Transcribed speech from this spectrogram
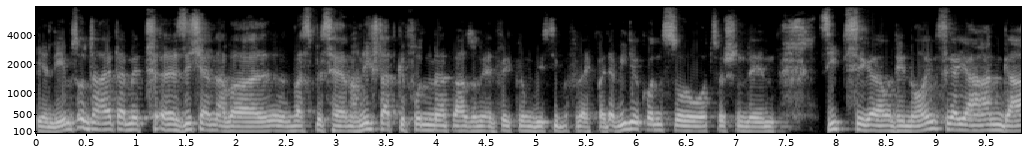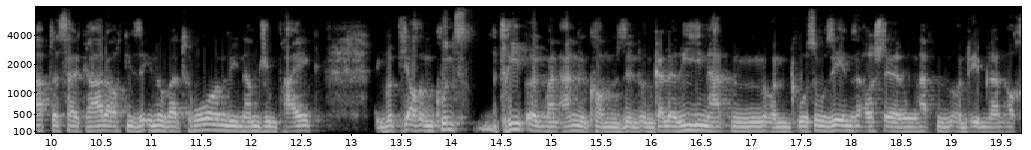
ihren Lebensunterhalt damit äh, sichern. Aber äh, was bisher noch nicht stattgefunden hat, war so eine Entwicklung, wie es die vielleicht bei der Videokunst so zwischen den 70er und den 90er Jahren gab, dass halt gerade auch diese Innovatoren wie Namjoon Paik wirklich auch im Kunstbetrieb irgendwann angekommen sind und Galerien hatten und große Museumsausstellungen hatten und eben dann auch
